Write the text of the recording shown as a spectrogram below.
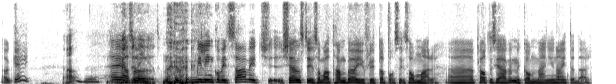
Okej. Ja, det Nej, alltså, inget. Milinkovic Savic känns det ju som att han bör ju flytta på sig i sommar. Uh, pratas ju även mycket om Man United där.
